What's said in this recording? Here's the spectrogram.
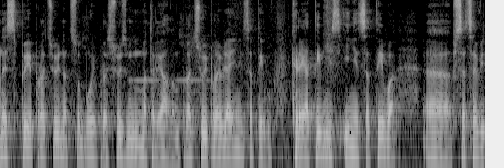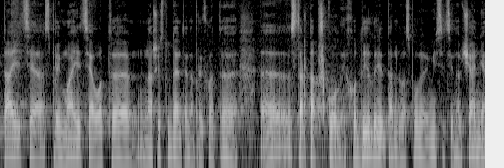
не спи, працюй над собою, працюй з матеріалом, працюй, проявляй ініціативу. Креативність, ініціатива. е, Все це вітається, сприймається. От е, наші студенти, наприклад, е, стартап школи ходили там два з половиною місяці навчання.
